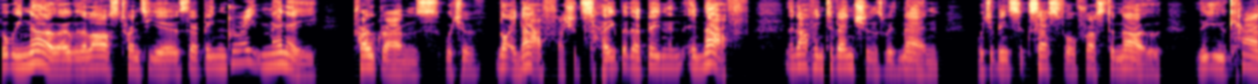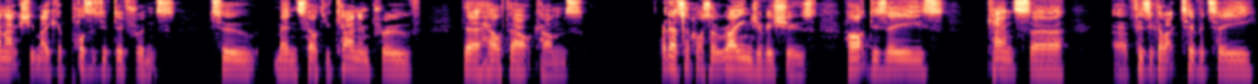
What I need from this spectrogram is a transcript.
But we know over the last 20 years there have been great many programs which have not enough i should say but there have been enough enough interventions with men which have been successful for us to know that you can actually make a positive difference to men's health you can improve their health outcomes and that's across a range of issues heart disease, cancer, uh, physical activity,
